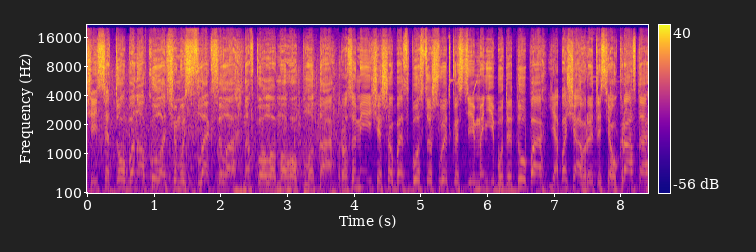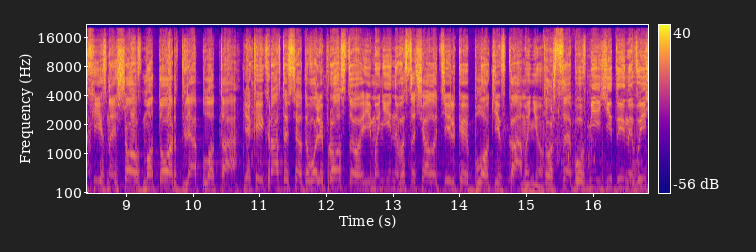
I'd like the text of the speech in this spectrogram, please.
Ще й ця довбана акула чомусь флексила навколо мого плота. Розуміючи, що без бусту швидкості мені буде дупа, я почав ритися у крафтах і знайшов мотор для плота, який крафтився доволі просто, і мені не вистачало тільки блоків каменю. Тож це був мій єдиний вихід,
